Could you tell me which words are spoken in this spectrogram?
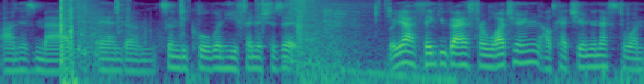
on his map, and um, it's gonna be cool when he finishes it. But yeah, thank you guys for watching. I'll catch you in the next one.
